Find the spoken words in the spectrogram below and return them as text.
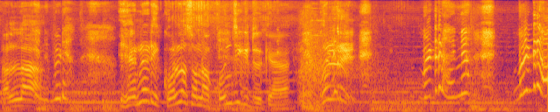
நல்லா. என்னடி கொல்ல சொன்னா கொஞ்சிக்கிட்டு இருக்கேன் கொல்றி. விடுறா விடுறா.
